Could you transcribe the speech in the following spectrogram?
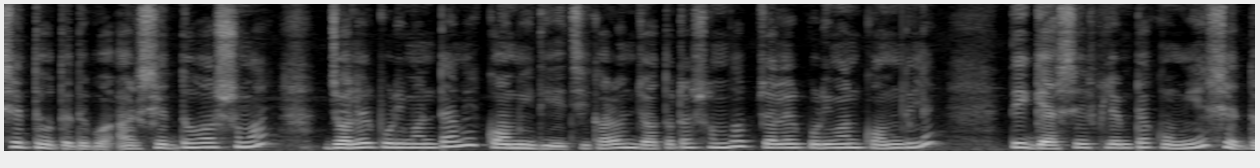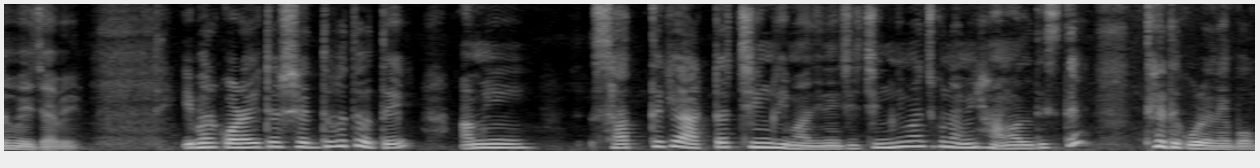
সেদ্ধ হতে দেবো। আর সেদ্ধ হওয়ার সময় জলের পরিমাণটা আমি কমই দিয়েছি। কারণ যতটা সম্ভব জলের পরিমাণ কম দিলে দিয়ে গ্যাসের ফ্লেমটা কমিয়ে সেদ্ধ হয়ে যাবে। এবার কড়াইটা সেদ্ধ হতে হতে আমি সাত থেকে আটটা চিংড়ি মাছ নিয়েছি। চিংড়ি মাছগুলো আমি হামাল দিস্তে থেতে করে নেব।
